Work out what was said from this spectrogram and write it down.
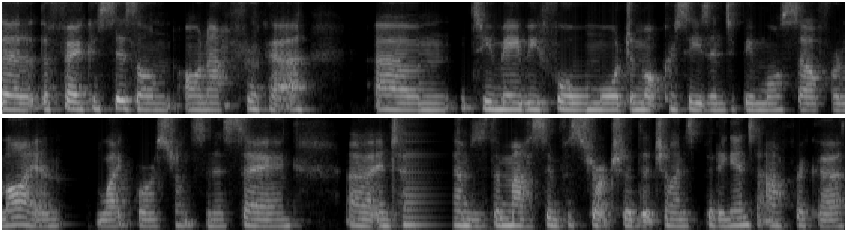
the, the focus is on on Africa um, to maybe form more democracies and to be more self-reliant, like Boris Johnson is saying, uh, in terms of the mass infrastructure that China's putting into Africa,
